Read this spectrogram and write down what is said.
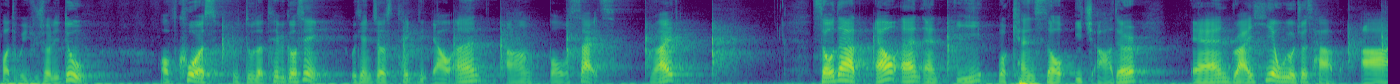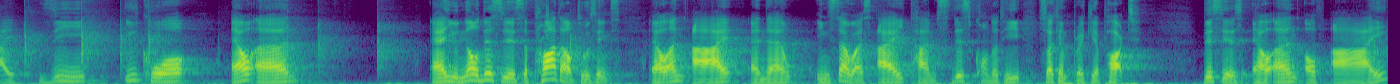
What do we usually do? Of course, we do the typical thing. We can just take the ln on both sides, right? So that ln and e will cancel each other. And right here, we will just have iz equal ln. And you know this is the product of two things ln i, and then inside was i times this quantity, so I can break it apart. This is ln of i,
